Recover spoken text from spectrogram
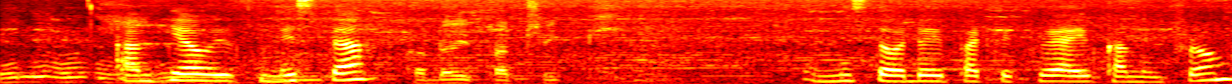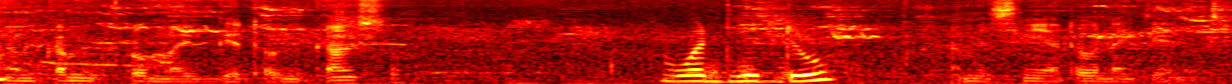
I'm here with Mr. Odoi Patrick. Mr. Odoi Patrick. Where are you coming from? I'm coming from my Town Council. What do you do? I'm a senior town agent.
